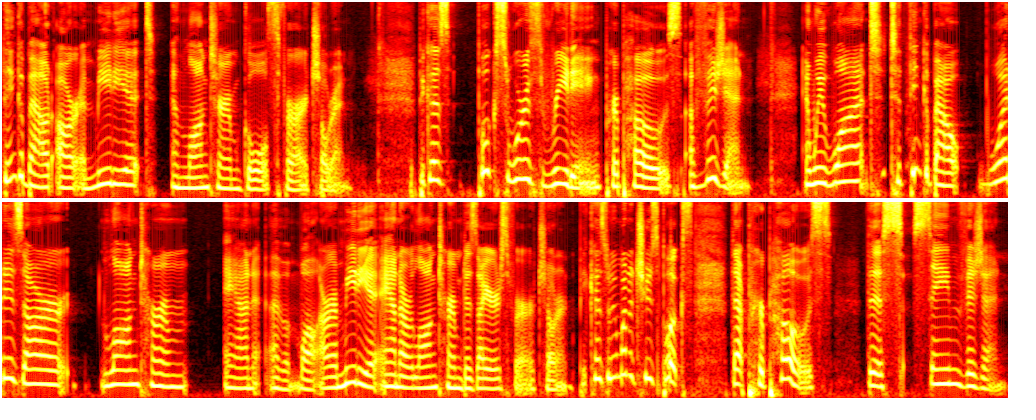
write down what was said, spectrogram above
think about our immediate and long term goals for our children. Because books worth reading propose a vision, and we want to think about what is our long term and um, well our immediate and our long-term desires for our children. Because we want to choose books that propose this same vision.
